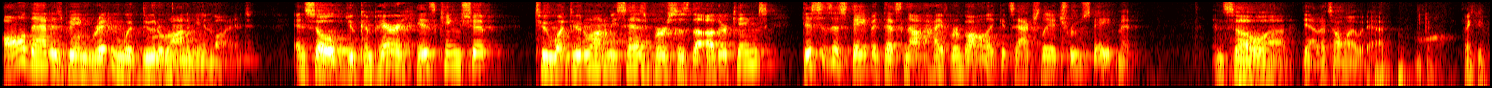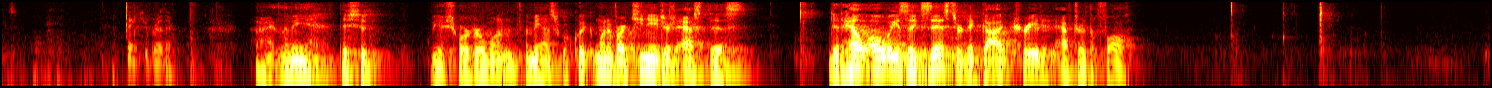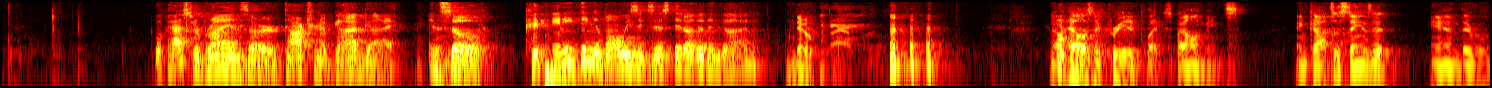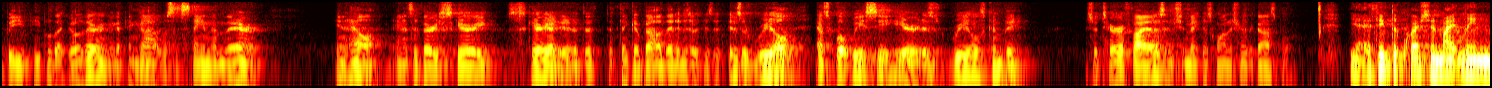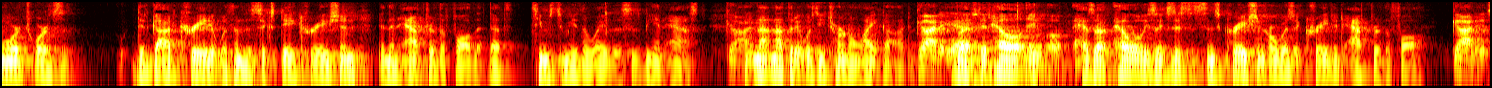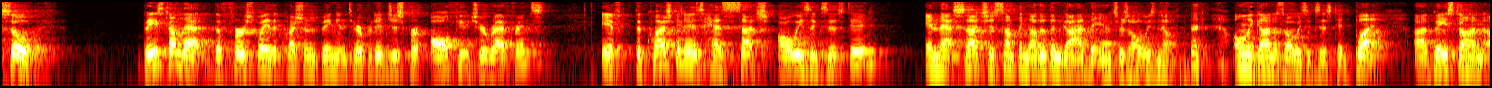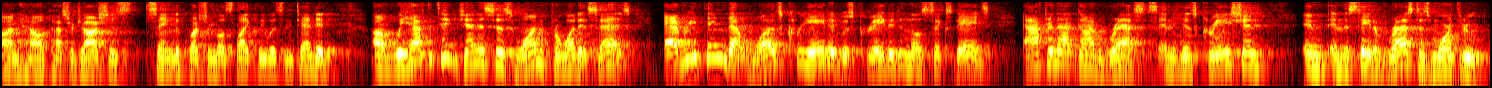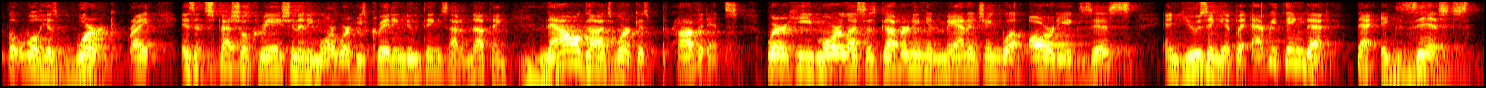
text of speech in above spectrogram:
all that is being written with Deuteronomy in mind. And so you compare his kingship to what Deuteronomy says versus the other kings. This is a statement that's not hyperbolic. It's actually a true statement. And so, uh, yeah, that's all I would add. Okay, thank you. Thank you, brother. All right, let me, this should be a shorter one. Let me ask real quick. One of our teenagers asked this Did hell always exist, or did God create it after the fall? Well, Pastor Brian's our Doctrine of God guy. And so, could anything have always existed other than God? No. no, hell is a created place by all means. And God sustains it, and there will be people that go there, and, and God will sustain them there in hell. And it's a very scary, scary idea to, to think about that it is, it is as real as what we see here, it is as real as can be. It should terrify us and should make us want to share the gospel. Yeah, I think the question might lean more towards did God create it within the six day creation and then after the fall? That that seems to me the way this is being asked. Got it. not not that it was eternal like God. Got it, yeah. But did hell it, has uh, hell always existed since creation, or was it created after the fall? Got it. So, based on that, the first way the question was being interpreted, just for all future reference, if the question is, has such always existed, and that such is something other than God, the answer is always no. Only God has always existed. But uh, based on, on how Pastor Josh is saying the question most likely was intended, um, we have to take Genesis 1 for what it says. Everything that was created was created in those six days. After that, God rests, and his creation in, in the state of rest is more through, well, his work, right? Isn't special creation anymore, where he's creating new things out of nothing. Mm-hmm. Now, God's work is providence, where he more or less is governing and managing what already exists and using it. But everything that that exists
